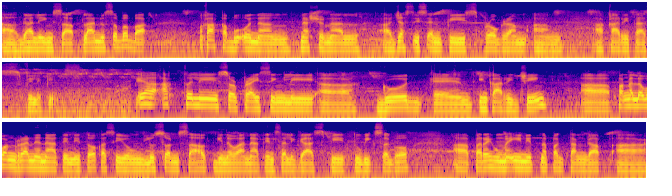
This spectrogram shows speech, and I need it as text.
uh, galing sa plano sa baba makakabuo ng National uh, Justice and Peace Program ang uh, Caritas Philippines. Yeah, actually surprisingly uh, good and encouraging. Uh, pangalawang run na natin ito kasi yung Luzon South ginawa natin sa Legazpi two weeks ago. Uh, parehong mainit na pagtanggap uh,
